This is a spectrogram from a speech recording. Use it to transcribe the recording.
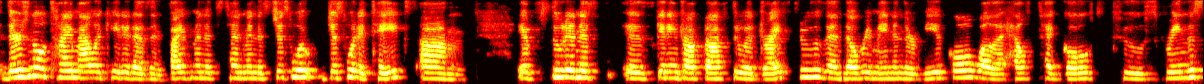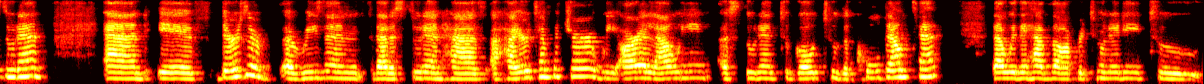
there's no time allocated as in five minutes, ten minutes, just what, just what it takes. Um, if student is, is getting dropped off through a drive-through, then they'll remain in their vehicle while the health tech goes to screen the student. And if there's a, a reason that a student has a higher temperature, we are allowing a student to go to the cool down tent. That way they have the opportunity to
